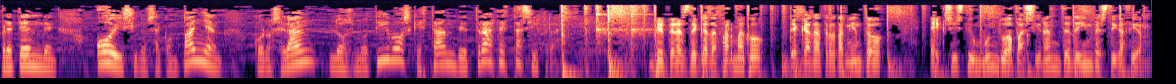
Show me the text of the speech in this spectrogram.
pretenden. Hoy, si nos acompañan, conocerán los motivos que están detrás de estas cifras. Detrás de cada fármaco, de cada tratamiento, existe un mundo apasionante de investigación.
